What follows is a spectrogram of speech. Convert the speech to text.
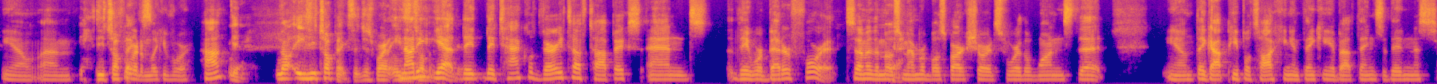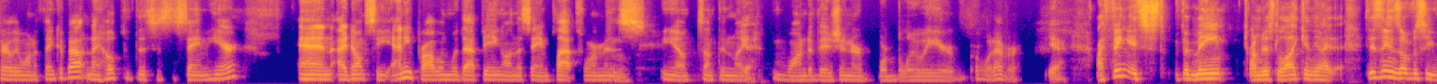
you know, um, easy topics. What I'm looking for, huh? Yeah, not easy topics. They just weren't easy. Not e- yeah, they they tackled very tough topics and they were better for it. Some of the most yeah. memorable Spark shorts were the ones that you know they got people talking and thinking about things that they didn't necessarily want to think about and i hope that this is the same here and I don't see any problem with that being on the same platform as mm. you know something like yeah. WandaVision or or Bluey or or whatever. Yeah, I think it's for me. I'm just liking the idea. Disney is obviously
